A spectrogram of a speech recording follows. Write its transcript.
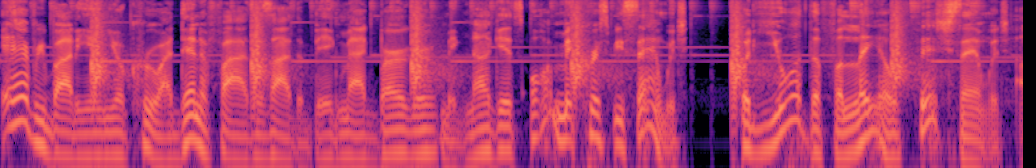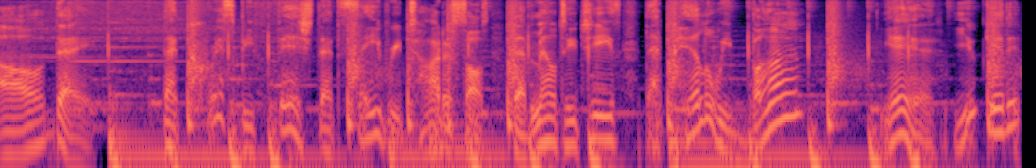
Everybody in your crew identifies as either Big Mac Burger, McNuggets, or McCrispy Sandwich but you're the filet fish sandwich all day. That crispy fish, that savory tartar sauce, that melty cheese, that pillowy bun. Yeah, you get it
